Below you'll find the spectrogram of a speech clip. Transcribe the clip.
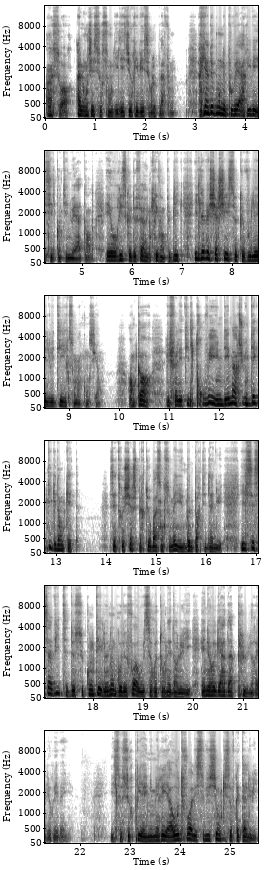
un soir, allongé sur son lit, les yeux rivés sur le plafond. Rien de bon ne pouvait arriver s'il continuait à attendre, et au risque de faire une crise en public, il devait chercher ce que voulait lui dire son inconscient. Encore lui fallait-il trouver une démarche, une technique d'enquête? Cette recherche perturba son sommeil une bonne partie de la nuit. Il cessa vite de se compter le nombre de fois où il se retournait dans le lit et ne regarda plus le radio-réveil. Il se surprit à énumérer à haute voix les solutions qui s'offraient à lui.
